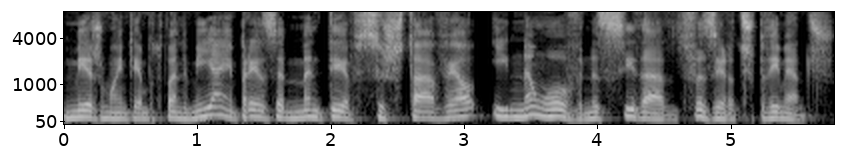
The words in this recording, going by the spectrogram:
Mesmo em tempo de pandemia, a empresa manteve-se estável e não houve necessidade de fazer despedimentos.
